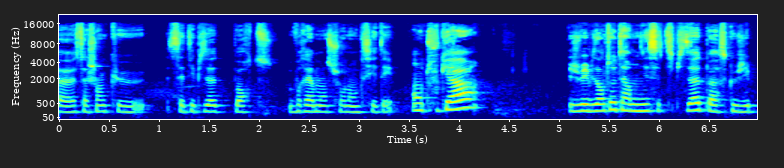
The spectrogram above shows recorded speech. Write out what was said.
euh, sachant que cet épisode porte vraiment sur l'anxiété. En tout cas, je vais bientôt terminer cet épisode parce que j'ai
